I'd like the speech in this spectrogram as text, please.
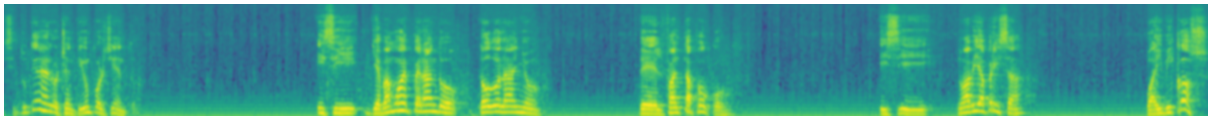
Si, tú tienes el 81% y si llevamos esperando todo el año del falta poco y si no había prisa, why because?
